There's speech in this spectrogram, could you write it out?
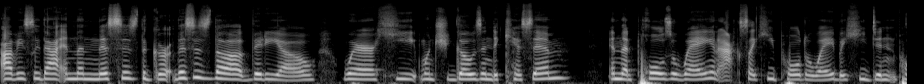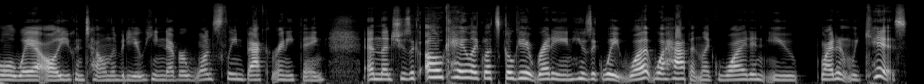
obviously that, and then this is the girl. This is the video where he, when she goes in to kiss him, and then pulls away and acts like he pulled away, but he didn't pull away at all. You can tell in the video. He never once leaned back or anything. And then she's like, oh, "Okay, like let's go get ready." And he was like, "Wait, what? What happened? Like, why didn't you? Why didn't we kiss?"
